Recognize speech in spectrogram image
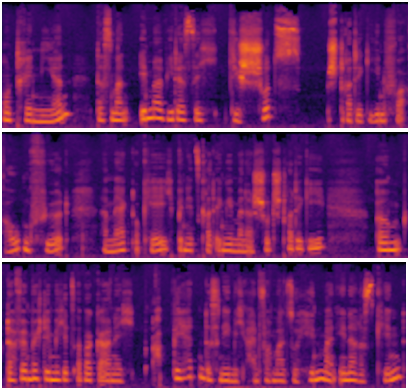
und trainieren, dass man immer wieder sich die Schutzstrategien vor Augen führt. Er merkt, okay, ich bin jetzt gerade irgendwie in meiner Schutzstrategie. Ähm, dafür möchte ich mich jetzt aber gar nicht abwerten. Das nehme ich einfach mal so hin. Mein inneres Kind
